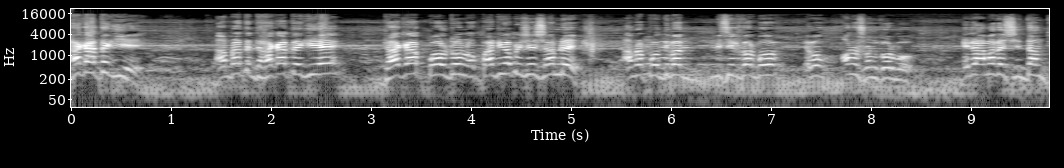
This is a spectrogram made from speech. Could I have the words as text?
ঢাকাতে গিয়ে, আমরা তো ঢাকাতে গিয়ে ঢাকা পল্টন পার্টি অফিসের সামনে আমরা প্রতিবাদ মিছিল করব এবং অনশন করব। এটা আমাদের সিদ্ধান্ত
